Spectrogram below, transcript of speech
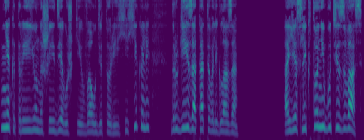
Некоторые юноши и девушки в аудитории хихикали, другие закатывали глаза. А если кто-нибудь из вас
